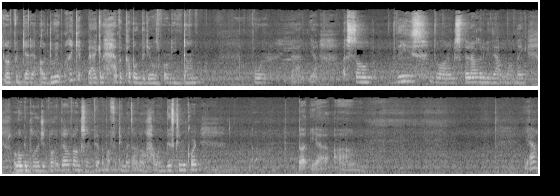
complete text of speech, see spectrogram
you know, forget it. I'll do it when I get back and I have a couple of videos already done for that. Yeah. So these vlogs, they're not gonna be that long. Like Logan Paul, Jake Paul, like, they'll vlogs are about 15 minutes. I don't know how long this can record. But yeah, um, yeah,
